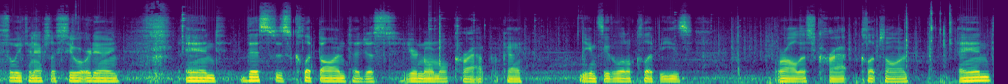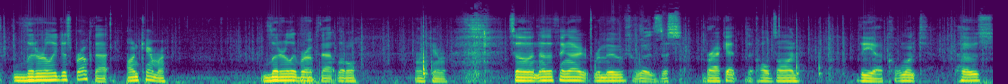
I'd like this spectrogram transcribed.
so we can actually see what we're doing. And this is clipped on to just your normal crap, okay? You can see the little clippies where all this crap clips on. And literally just broke that on camera. Literally broke that little on camera. So another thing I removed was this bracket that holds on the uh, coolant hose.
